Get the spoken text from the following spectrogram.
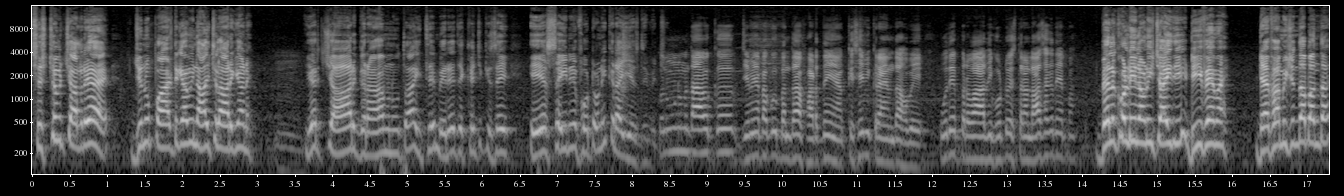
ਸਿਸਟਮ ਚੱਲ ਰਿਹਾ ਹੈ, ਜਿਹਨੂੰ ਪਾਰਟੀਆਂ ਵੀ ਨਾਲ ਚਲਾ ਰਹੀਆਂ ਨੇ। ਯਾਰ 4 ਗ੍ਰਾਮ ਨੂੰ ਤਾਂ ਇੱਥੇ ਮੇਰੇ ਦੇਖੇ ਚ ਕਿਸੇ ਏਐਸਆਈ ਨੇ ਫੋਟੋ ਨਹੀਂ ਕਰਾਈ ਇਸ ਦੇ ਵਿੱਚ। ਕਾਨੂੰਨ ਮੁਤਾਬਕ ਜਿਵੇਂ ਆਪਾਂ ਕੋਈ ਬੰਦਾ ਫੜਦੇ ਆ ਕਿਸੇ ਵੀ ਕ੍ਰਾਈਮ ਦਾ ਹੋਵੇ ਉਹਦੇ ਪਰਿਵਾਰ ਦੀ ਫੋਟੋ ਇਸ ਤਰ੍ਹਾਂ ਲਾ ਸਕਦੇ ਆਪਾਂ? ਬਿਲਕੁਲ ਨਹੀਂ ਲਾਉਣੀ ਚਾਹੀਦੀ। ਡੀਫੇਮ ਹੈ। ਡੈਫਾਮੇਸ਼ਨ ਦਾ ਬੰਦਾ।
